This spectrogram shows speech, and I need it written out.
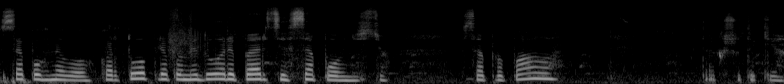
все погнило. Картопля, помідори, перці, все повністю. Все пропало. Так що таке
